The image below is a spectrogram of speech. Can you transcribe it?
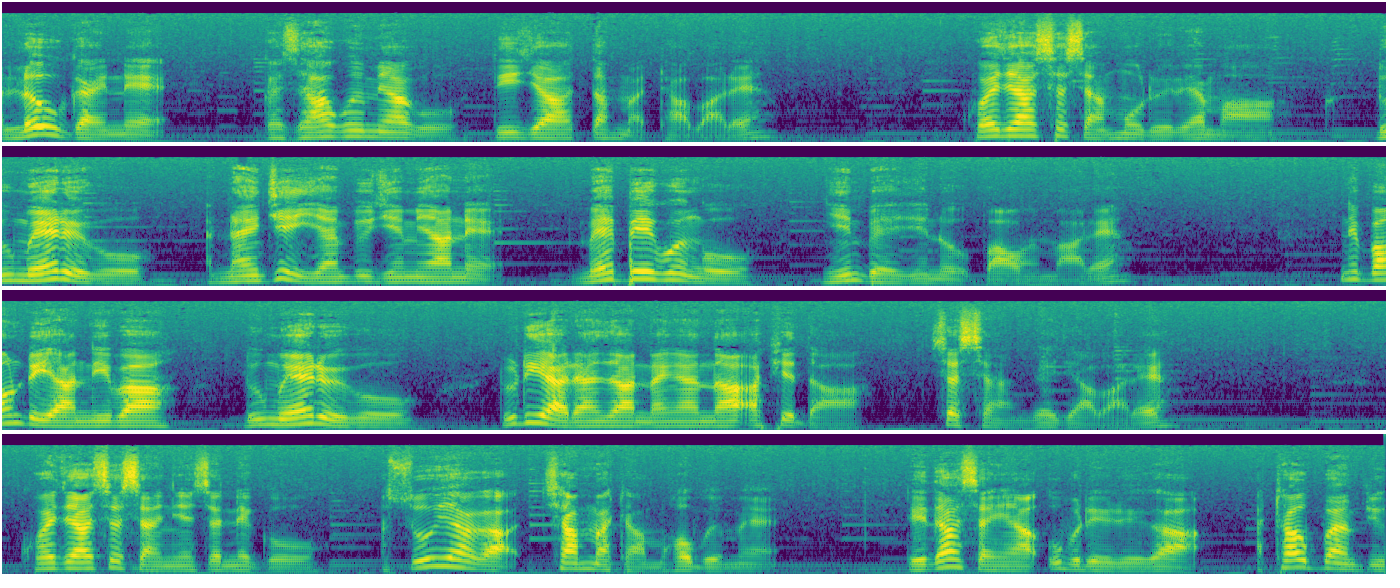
အလုတ်အကင်နဲ့ကစားကွင်းများကိုတီးခြားတတ်မှတ်ထားပါတယ်ခွဲခြားဆက်ဆံမှုတွေထဲမှာ လူမဲတွေကိုအနိုင်ကျင့်ရန်ပြုခြင်းများနဲ့မဲပေးခွင့်ကိုညှင်းပယ်ခြင်းတို့ပါဝင်ပါတယ်နှစ်ပေါင်းတရာနီးပါးလူမဲတွေကိုဒုတိယတန်းစားနိုင်ငံသားအဖြစ်သာဆက်ဆံခဲ့ကြပါတယ်ခွဲခြားဆက်ဆံခြင်းစနစ်ကိုအစိုးရကချမှတ်တာမဟုတ်ပေမဲ့ဒေသဆိုင်ရာဥပဒေတွေကအထောက်ပံ့ပြု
